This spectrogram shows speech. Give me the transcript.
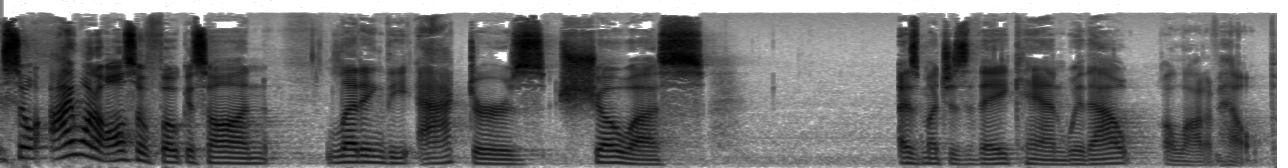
so I want to also focus on letting the actors show us as much as they can without a lot of help.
